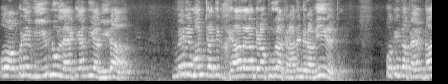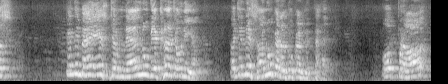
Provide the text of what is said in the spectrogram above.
ਉਹ ਆਪਣੇ ਵੀਰ ਨੂੰ ਲੈ ਕੇ ਆਂਦੀ ਆ, ਵੀਰਾ, ਮੇਰੇ ਮਨ ਚ ਅੱਜ ਇੱਕ ਖਿਆਲ ਆਇਆ, ਮੇਰਾ ਪੂਰਾ ਕਰਾ ਦੇ, ਮੇਰਾ ਵੀਰ ਹੈ ਤੂੰ। ਉਹ ਕਹਿੰਦਾ, ਭੈਣ, ਦੱਸ। ਕਹਿੰਦੇ, ਮੈਂ ਇਸ ਜਰਨੈਲ ਨੂੰ ਵੇਖਣਾ ਚਾਹੁੰਦੀ ਆ ਆ ਜਿਹਨੇ ਸਾਨੂੰ ਘਰਾਂ ਤੋਂ ਕਰ ਦਿੱਤਾ ਹੈ। ਉਹ ਭਰਾ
